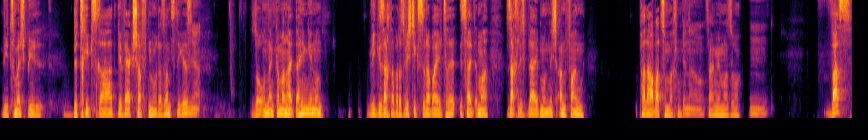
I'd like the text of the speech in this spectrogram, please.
wie zum Beispiel Betriebsrat, Gewerkschaften oder sonstiges. Ja. So, und dann kann man halt da hingehen und wie gesagt, aber das Wichtigste dabei ist halt immer sachlich bleiben und nicht anfangen, Palaber zu machen. Genau. Sagen wir mal so. Mhm. Was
